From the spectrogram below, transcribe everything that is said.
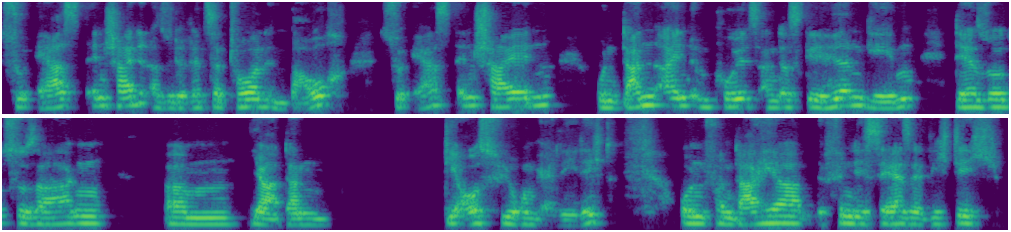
zuerst entscheidet, also die Rezeptoren im Bauch zuerst entscheiden und dann einen Impuls an das Gehirn geben, der sozusagen ähm, ja dann die Ausführung erledigt. Und von daher finde ich es sehr, sehr wichtig,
